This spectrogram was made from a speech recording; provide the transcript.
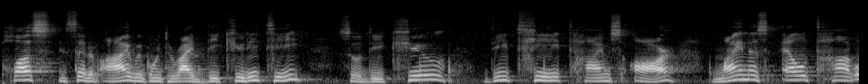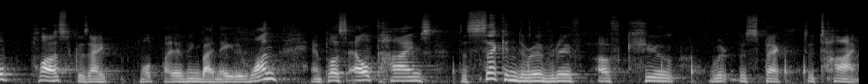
plus, instead of i, we're going to write dq dt. So dq dt times r minus l times, oh, plus, because I multiply everything by negative 1, and plus l times the second derivative of q with respect to time.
